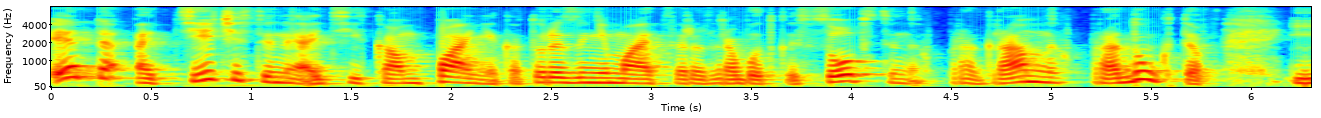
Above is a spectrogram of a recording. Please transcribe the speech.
Это отечественная IT-компания, которая занимается разработкой собственных программных продуктов и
